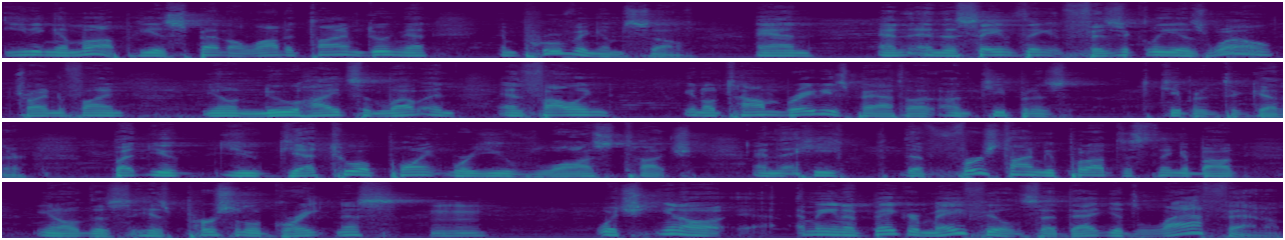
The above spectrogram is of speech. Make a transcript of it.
eating him up. He has spent a lot of time doing that, improving himself, and and and the same thing physically as well, trying to find you know new heights and level and and following you know Tom Brady's path on, on keeping his keeping it together. But you you get to a point where you've lost touch, and that he the first time he put out this thing about you know this his personal greatness, which you know I mean if Baker Mayfield said that you'd laugh at him.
